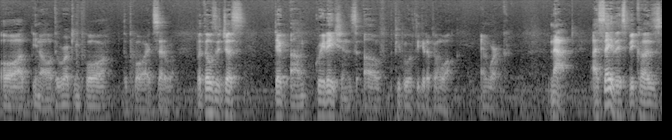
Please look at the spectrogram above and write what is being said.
or you know the working poor, the poor, etc. But those are just the um, gradations of people who have to get up and walk and work. Now, I say this because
